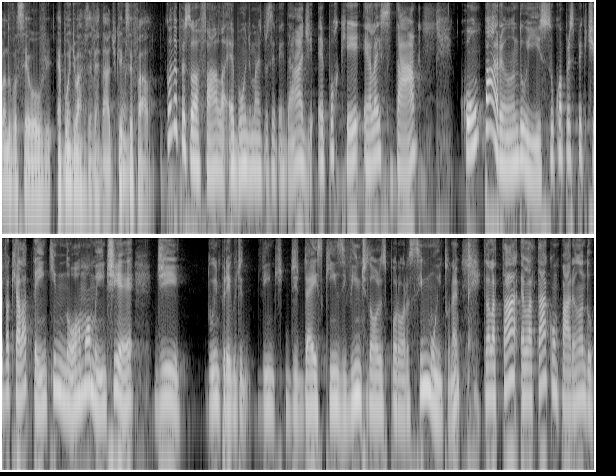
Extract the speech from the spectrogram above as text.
quando você ouve, é bom demais pra ser verdade? O que, que você fala? Quando a pessoa fala é bom demais para ser verdade, é porque ela está comparando isso com a perspectiva que ela tem, que normalmente é de do emprego de, 20, de 10, 15, 20 dólares por hora, se muito, né? Então ela tá, ela tá comparando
